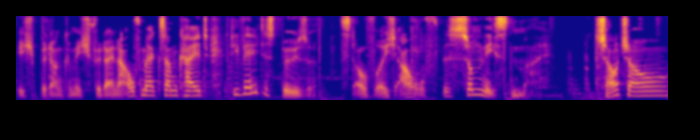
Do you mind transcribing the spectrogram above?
Ich bedanke mich für deine Aufmerksamkeit. Die Welt ist böse. Passt auf euch auf. Bis zum nächsten Mal. Ciao, ciao.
